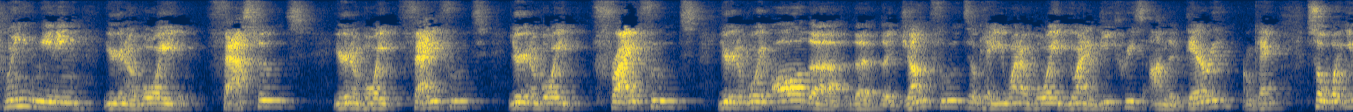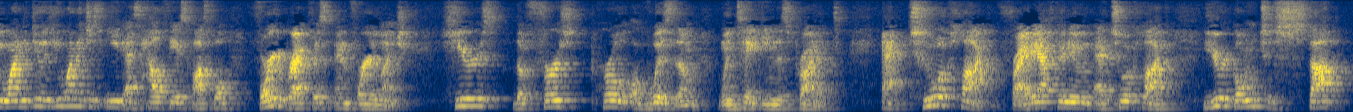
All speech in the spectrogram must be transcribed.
Clean meaning you're going to avoid fast foods. You're going to avoid fatty foods. You're going to avoid fried foods. You're going to avoid all the, the, the junk foods, okay? You want to avoid, you want to decrease on the dairy, okay? So what you want to do is you want to just eat as healthy as possible for your breakfast and for your lunch. Here's the first pearl of wisdom when taking this product. At 2 o'clock, Friday afternoon at 2 o'clock, you're going to stop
